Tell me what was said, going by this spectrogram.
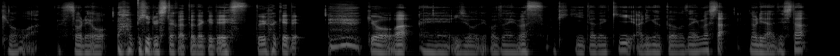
今日はそれをアピールしたかっただけです。というわけで。今日は、えー以上でございます。お聞きいただきありがとうございました。のりだーでした。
